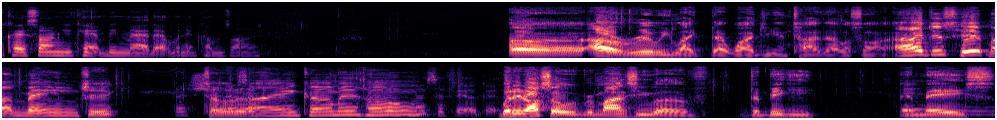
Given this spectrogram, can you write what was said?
Okay, song you can't be mad at when it comes on. Uh, I really like that YG and Ty Dolla song. I just hit my main chick. That's true. Told That's her a, I ain't coming home. that's a feel good. But it also reminds you of the Biggie and mm. Mase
